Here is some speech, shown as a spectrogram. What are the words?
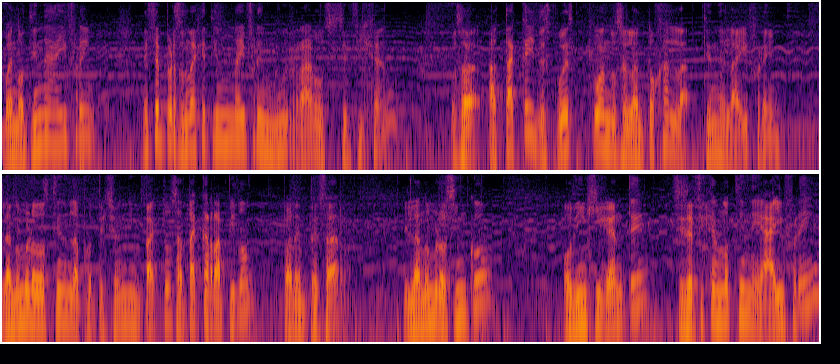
Bueno, tiene iframe. Este personaje tiene un iframe muy raro, si se fijan. O sea, ataca y después cuando se le antoja la, tiene el iframe. La número 2 tiene la protección de impactos, ataca rápido para empezar. Y la número 5, Odín gigante. Si se fijan, no tiene iframe.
